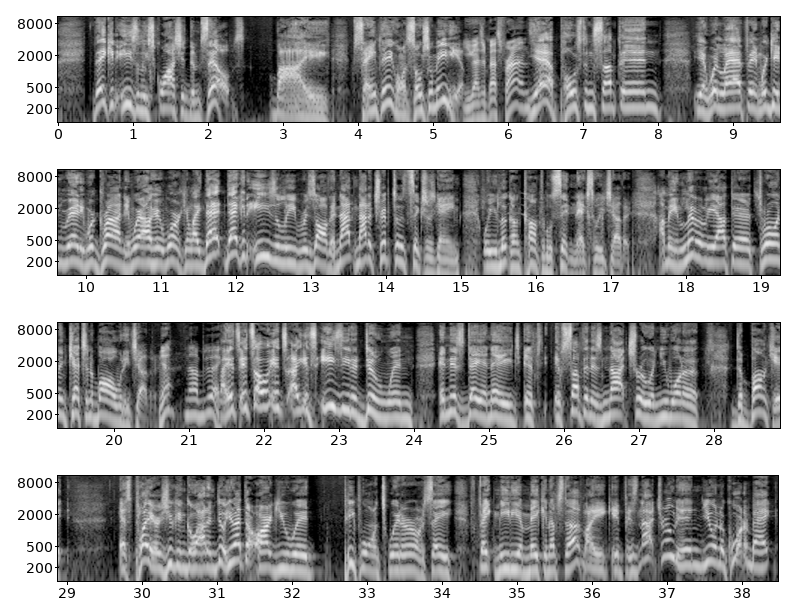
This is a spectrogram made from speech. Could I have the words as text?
They could easily squash it themselves by same thing on social media. You guys are best friends. Yeah, posting something. Yeah, we're laughing, we're getting ready, we're grinding, we're out here working. Like that that could easily resolve it. Not not a trip to the Sixers game where you look uncomfortable sitting next to each other. I mean, literally out there throwing and catching the ball with each other. Yeah, no, be big. Like it's it's oh it's like it's easy to do when in this day and age if if something is not true and you want to debunk it as players you can go out and do it. You don't have to argue with people on Twitter or say fake media making up stuff. Like if it's not true then you and the quarterback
